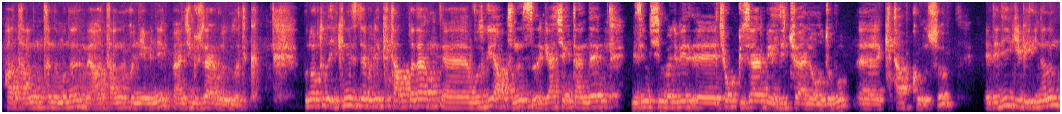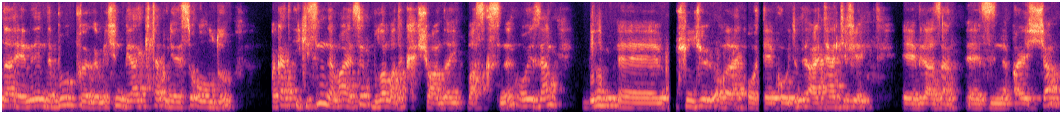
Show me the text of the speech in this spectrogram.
hatanın tanımını ve hatanın önemini bence güzel vurguladık. Bu noktada ikiniz de böyle kitaplara e, vurgu yaptınız. Gerçekten de bizim için böyle bir e, çok güzel bir ritüel oldu bu e, kitap konusu. E, dediği gibi İnan'ın da Emre'nin de bu program için birer kitap önerisi oldu. Fakat ikisini de maalesef bulamadık şu anda baskısını. O yüzden benim e, üçüncü olarak ortaya koyduğum bir alternatifi e, birazdan e, sizinle paylaşacağım.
